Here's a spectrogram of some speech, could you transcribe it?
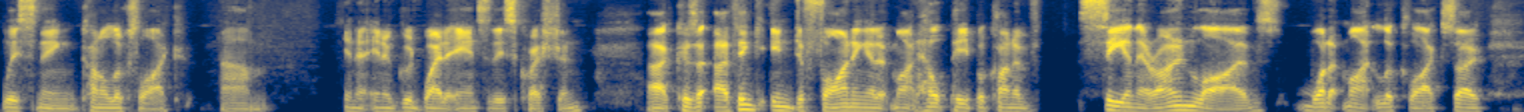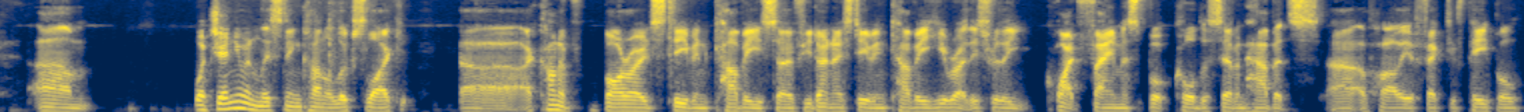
listening kind of looks like um, in a in a good way to answer this question. Because I think in defining it, it might help people kind of see in their own lives what it might look like. So, um, what genuine listening kind of looks like, uh, I kind of borrowed Stephen Covey. So, if you don't know Stephen Covey, he wrote this really quite famous book called The Seven Habits uh, of Highly Effective People.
